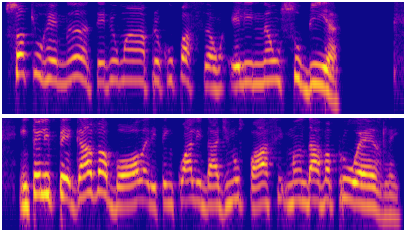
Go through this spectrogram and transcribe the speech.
Só que o Renan teve uma preocupação, ele não subia. Então ele pegava a bola, ele tem qualidade no passe, mandava para o Wesley.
